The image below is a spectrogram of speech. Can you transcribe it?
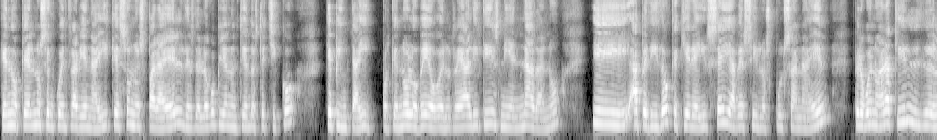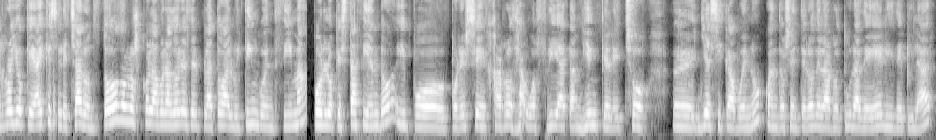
que no, que él no se encuentra bien ahí, que eso no es para él. Desde luego que yo no entiendo a este chico que pinta ahí, porque no lo veo en realities ni en nada, ¿no? Y ha pedido que quiere irse y a ver si lo expulsan a él. Pero bueno, ahora aquí el, rollo que hay que se le echaron todos los colaboradores del plató a Luitingo encima por lo que está haciendo y por, por ese jarro de agua fría también que le echó eh, Jessica Bueno cuando se enteró de la rotura de él y de Pilar.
